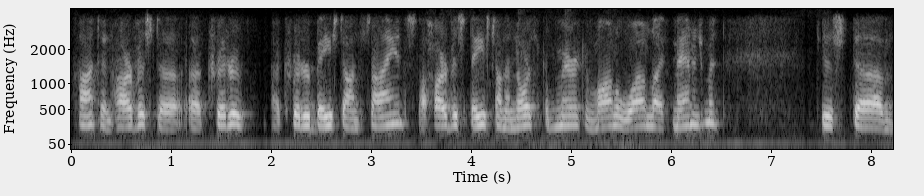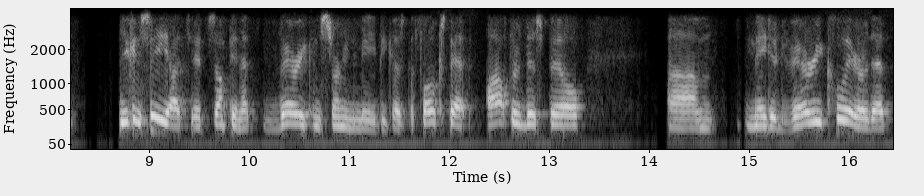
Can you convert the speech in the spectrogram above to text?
hunt and harvest a, a critter a critter based on science, a harvest based on the North American model wildlife management. Just um, you can see uh, it's something that's very concerning to me because the folks that authored this bill um, made it very clear that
